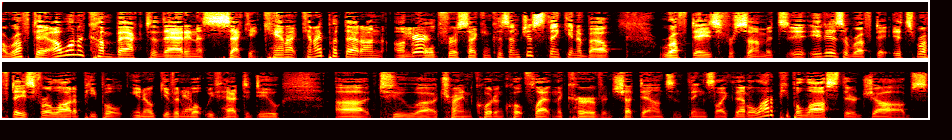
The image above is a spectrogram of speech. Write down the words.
rough day. I want to come back to that in a second. Can I? Can I put that on on sure. hold for a second? Because I'm just thinking about rough days for some. It's it, it is a rough day. It's rough days for a lot of people. You know, given yep. what we've had to do uh, to uh, try and quote unquote flatten the curve and shutdowns and things like that. A lot of people lost their jobs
